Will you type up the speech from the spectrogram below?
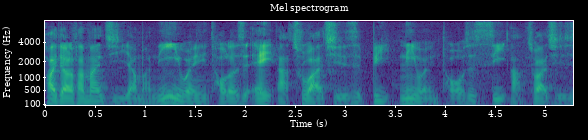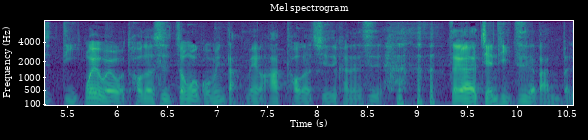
坏掉的贩卖机一样嘛。你以为你投的是 A 啊，出来其实是 B；你以为你投的是 C 啊，出来其实是 D。我以为我投的是中国国民党，没有，他投的其实可能是呵 呵这个简体字的版本。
